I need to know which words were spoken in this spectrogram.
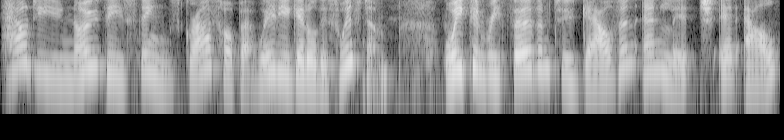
how do you know these things, grasshopper? Where do you get all this wisdom? We can refer them to Galvin and Litch et al.,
